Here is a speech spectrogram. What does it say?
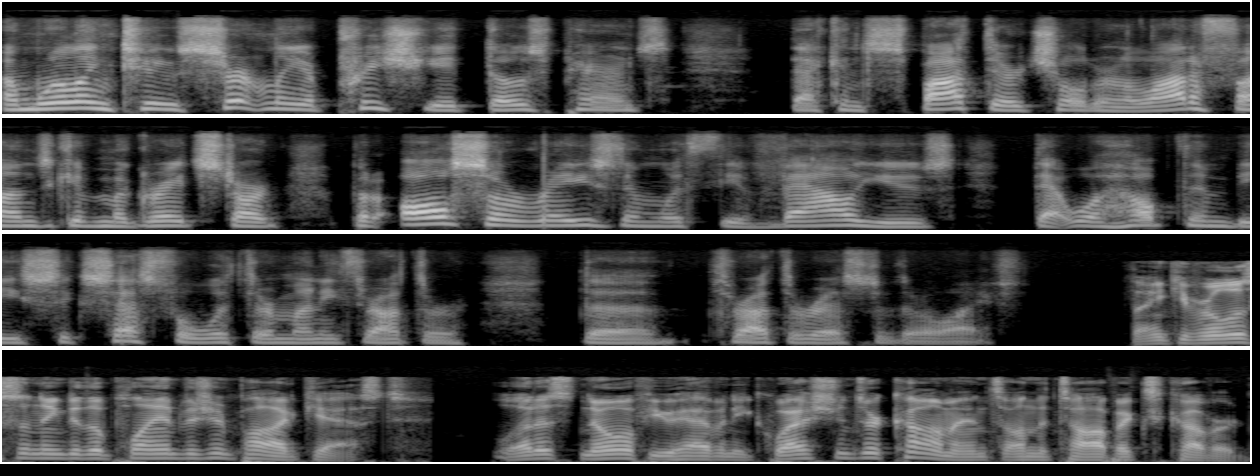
I'm willing to certainly appreciate those parents that can spot their children a lot of funds, give them a great start, but also raise them with the values that will help them be successful with their money throughout the, the throughout the rest of their life. Thank you for listening to the Plan Vision podcast. Let us know if you have any questions or comments on the topics covered.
